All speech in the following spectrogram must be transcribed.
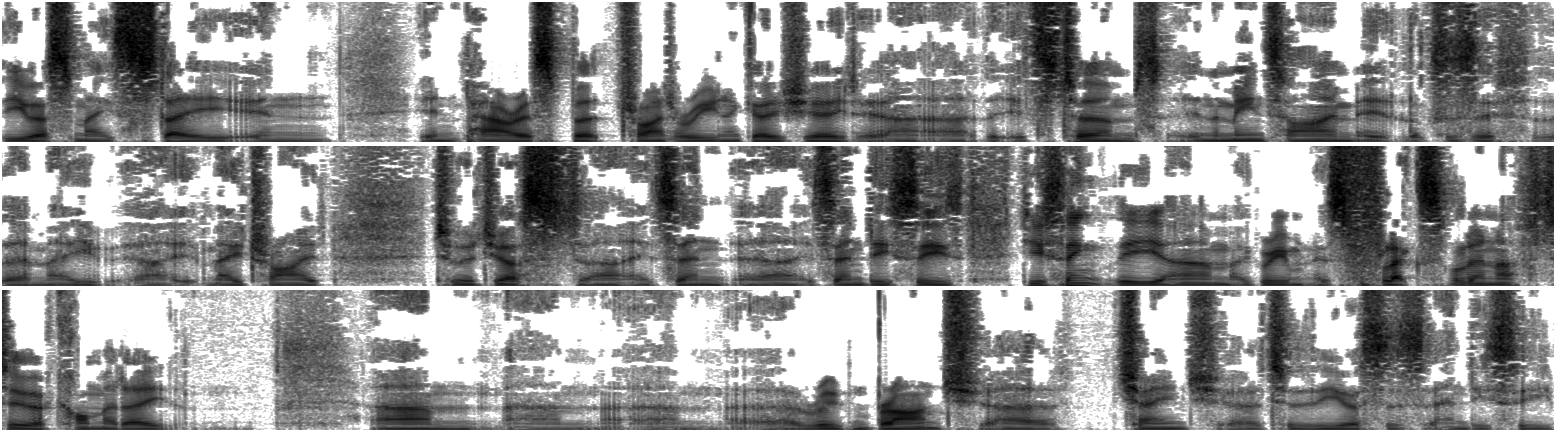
the U.S. may stay in in Paris, but try to renegotiate uh, uh, its terms. In the meantime, it looks as if there may uh, it may try to adjust uh, its N, uh, its NDCs. Do you think the um, agreement is flexible enough to accommodate um, um, um root and branch uh, change to the US's NDC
